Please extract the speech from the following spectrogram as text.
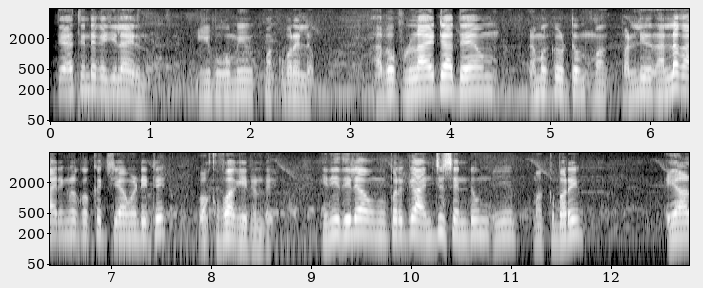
അദ്ദേഹത്തിന്റെ കയ്യിലായിരുന്നു ഈ ഭൂമി മക്കബറെല്ലാം അപ്പോൾ ഫുള്ളായിട്ട് അദ്ദേഹം നമുക്ക് കിട്ടും. പള്ളി നല്ല കാര്യങ്ങൾക്കൊക്കെ ചെയ്യാൻ വേണ്ടിയിട്ട് വഖഫാക്കിയിട്ടുണ്ട്. ഇനി ഇതിൽ മൂപ്പർക്ക് അഞ്ച് സെന്റും ഈ മക്ബറയും ഇയാൾ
